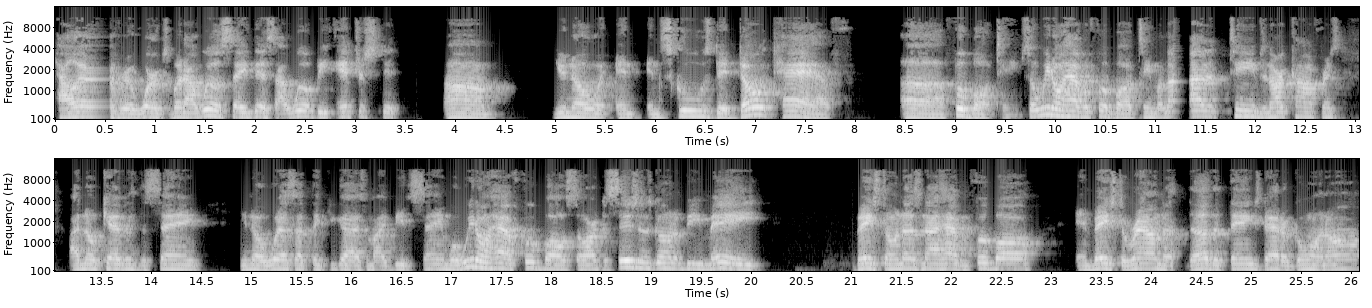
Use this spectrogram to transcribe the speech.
However, it works. But I will say this: I will be interested, um, you know, in in schools that don't have a football team. So we don't have a football team. A lot of teams in our conference. I know Kevin's the same. You know, Wes, I think you guys might be the same. Well, we don't have football, so our decision is going to be made based on us not having football and based around the, the other things that are going on.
